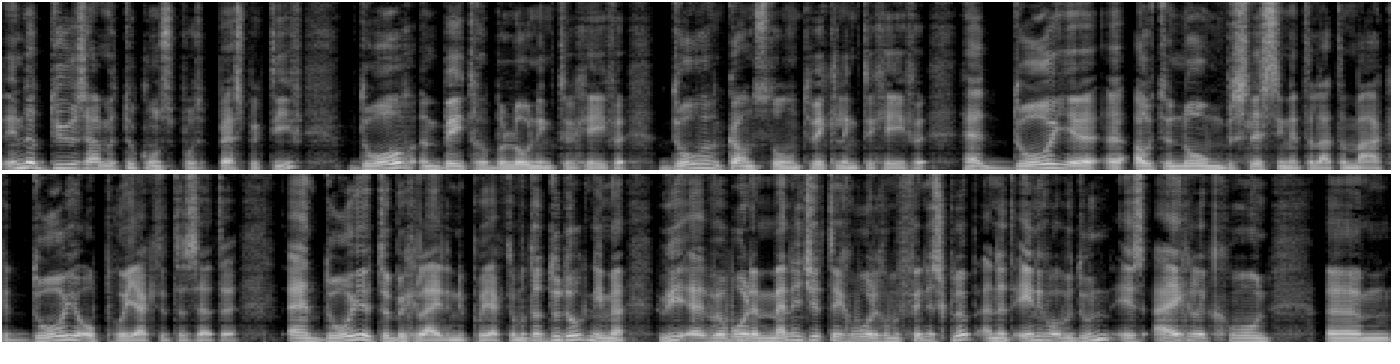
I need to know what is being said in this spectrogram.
in dat duurzame toekomstperspectief door een betere beloning te geven, door een kans tot ontwikkeling te geven, hè, door je uh, autonoom beslissingen te laten maken, door je op projecten te zetten en door je te begeleiden in die projecten. Want dat doet ook niet meer. Uh, we worden manager tegenwoordig op een fitnessclub en het enige wat we doen is eigenlijk gewoon, um,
